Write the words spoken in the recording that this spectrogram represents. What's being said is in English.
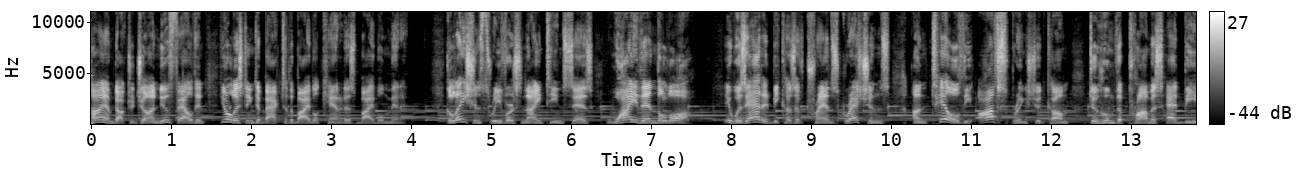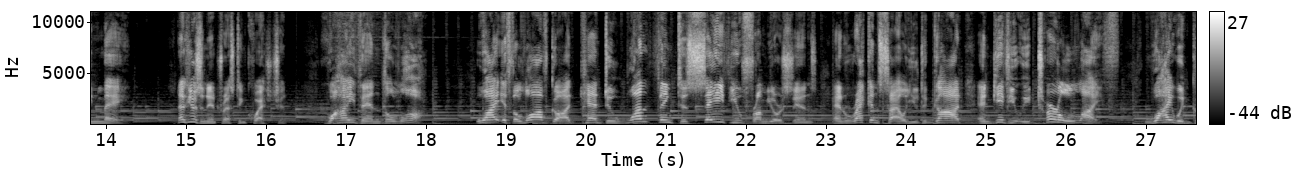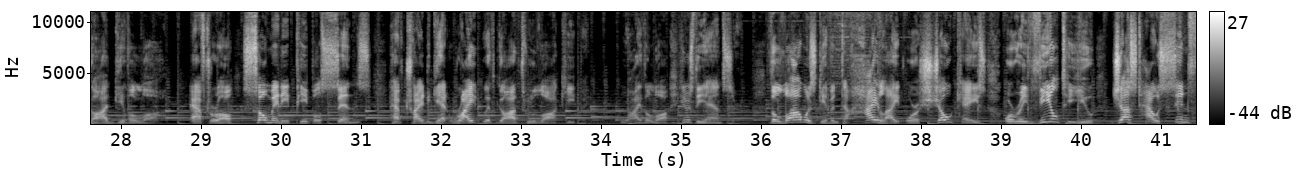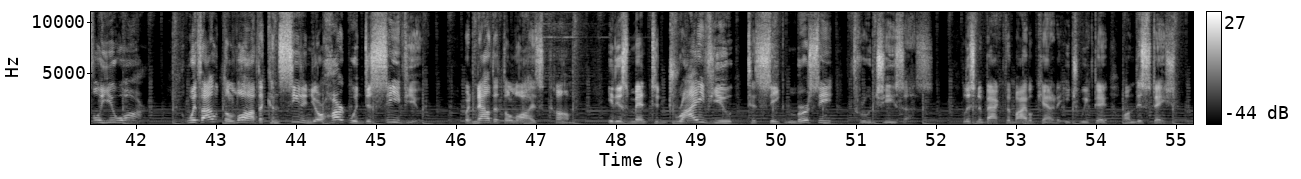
Hi, I'm Dr. John Neufeld, and you're listening to Back to the Bible Canada's Bible Minute. Galatians 3, verse 19 says, Why then the law? It was added because of transgressions until the offspring should come to whom the promise had been made. Now, here's an interesting question Why then the law? Why, if the law of God can't do one thing to save you from your sins and reconcile you to God and give you eternal life, why would God give a law? After all, so many people since have tried to get right with God through law keeping. Why the law? Here's the answer. The law was given to highlight or showcase or reveal to you just how sinful you are. Without the law, the conceit in your heart would deceive you. But now that the law has come, it is meant to drive you to seek mercy through Jesus. Listen to Back to the Bible Canada each weekday on this station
